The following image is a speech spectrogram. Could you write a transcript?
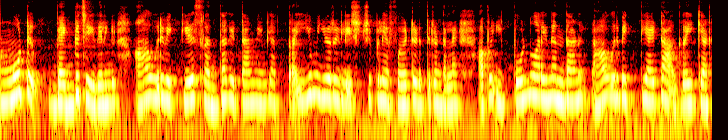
അങ്ങോട്ട് ബെഗ് ചെയ്ത് അല്ലെങ്കിൽ ആ ഒരു വ്യക്തിയുടെ ശ്രദ്ധ കിട്ടാൻ വേണ്ടി അത്രയും ഈ ഒരു റിലേഷൻഷിപ്പിൽ എഫേർട്ട് എടുത്തിട്ടുണ്ടല്ലേ? അപ്പോൾ ഇപ്പോൾ എന്ന് പറയുന്നത് എന്താണ്? ആ ഒരു വ്യക്തിയായിട്ട് ആഗ്രഹിക്കുകയാണ്.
